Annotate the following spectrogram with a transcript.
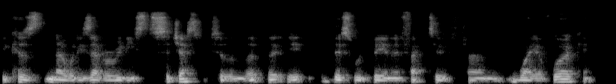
because nobody's ever really suggested to them that, that it, this would be an effective um, way of working.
